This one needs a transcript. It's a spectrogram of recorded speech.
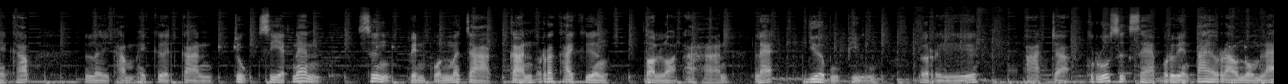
นะครับ เลยทำให้เกิดการจุกเสียดแน่น ซึ่งเป็นผลมาจากการระคายเคืองต่อหลอดอาหารและเยื่อบุผิว หรือ อาจจะรู้สึกแสบบริเวณใต้ราวนมและ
